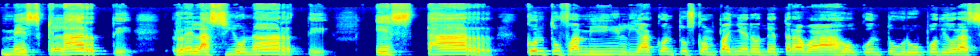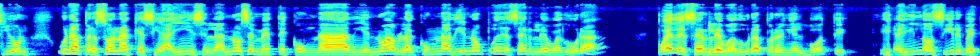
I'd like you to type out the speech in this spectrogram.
Mezclarte, relacionarte, estar, con tu familia, con tus compañeros de trabajo, con tu grupo de oración. Una persona que se aísla, no se mete con nadie, no habla con nadie, no puede ser levadura. Puede ser levadura, pero en el bote. Y ahí no sirve.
